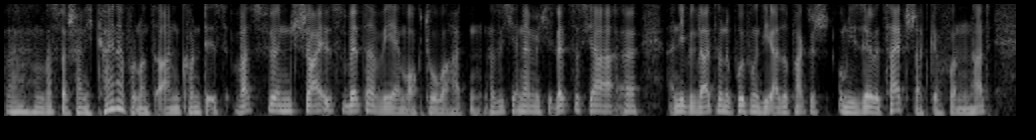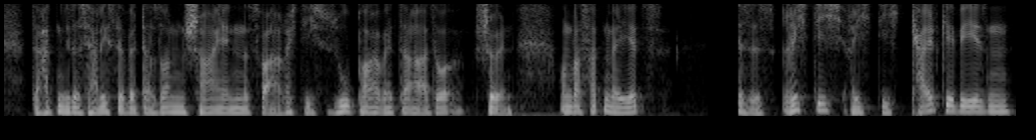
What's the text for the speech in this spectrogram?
was wahrscheinlich keiner von uns ahnen konnte, ist, was für ein scheiß Wetter wir im Oktober hatten. Also ich erinnere mich letztes Jahr äh, an die Begleithundeprüfung, die also praktisch um dieselbe Zeit stattgefunden hat. Da hatten wir das herrlichste Wetter, Sonnenschein, es war richtig super Wetter, also schön. Und was hatten wir jetzt? Es ist richtig, richtig kalt gewesen,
